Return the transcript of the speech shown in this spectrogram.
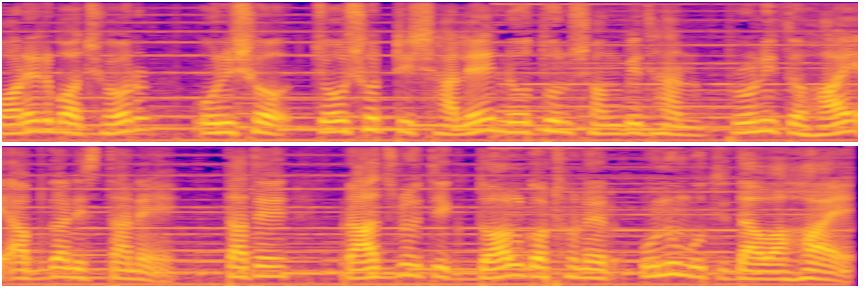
পরের বছর উনিশশো চৌষট্টি সালে নতুন সংবিধান প্রণীত হয় আফগানিস্তানে। তাতে রাজনৈতিক দল গঠনের অনুমতি দেওয়া হয়।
